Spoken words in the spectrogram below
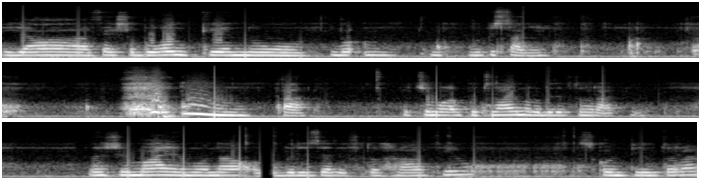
Я цей шаблон кину в, в описанні. так. Починаємо, робити фотографію. Нажимаємо на обрізати фотографію з комп'ютера.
